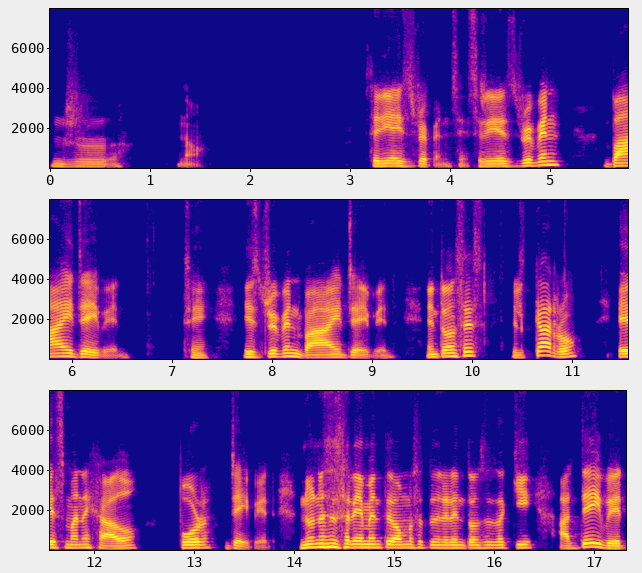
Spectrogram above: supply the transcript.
no. Sería is driven, ¿sí? Sería is driven by David, ¿sí? Is driven by David. Entonces, el carro es manejado por David. No necesariamente vamos a tener entonces aquí a David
